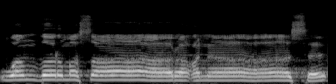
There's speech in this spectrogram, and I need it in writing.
وانظر مصارع ناسك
